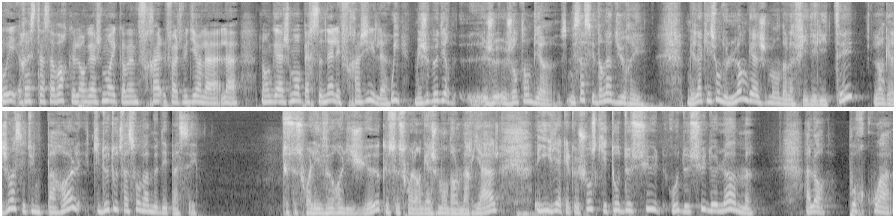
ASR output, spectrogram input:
Oui, reste à savoir que l'engagement est quand même fragile. Enfin, je veux dire, l'engagement la, personnel est fragile. Oui, mais je peux dire, j'entends bien, mais ça c'est dans la durée. Mais la question de l'engagement dans la fidélité, l'engagement c'est une parole qui de toute façon va me dépasser. Que ce soit les vœux religieux, que ce soit l'engagement dans le mariage, il y a quelque chose qui est au-dessus, au-dessus de l'homme. Alors, pourquoi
